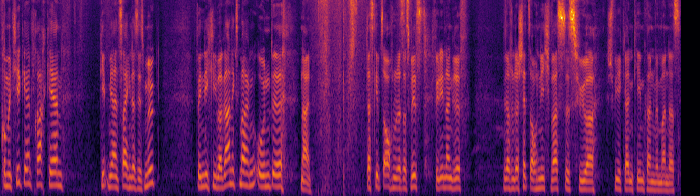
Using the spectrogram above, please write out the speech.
Kommentiert gern, fragt gern. Gebt mir ein Zeichen, dass ihr es mögt. Wenn nicht, lieber gar nichts machen. Und äh, nein, das gibt es auch, nur dass ihr das wisst, für den Innenangriff. Wie gesagt, unterschätzt auch nicht, was es für Schwierigkeiten geben kann, wenn man das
